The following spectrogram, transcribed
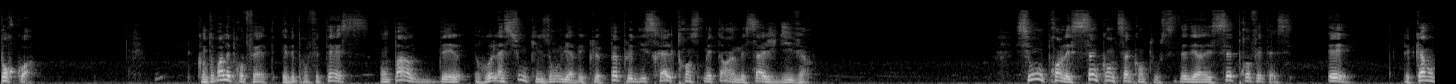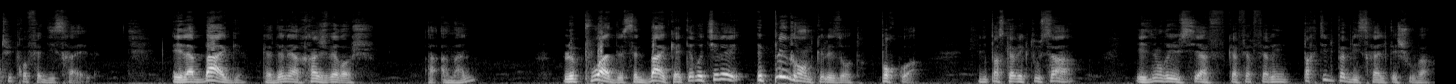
Pourquoi? Quand on parle des prophètes et des prophétesses, on parle des relations qu'ils ont eues avec le peuple d'Israël transmettant un message divin. Si on prend les 55 en tout, c'est-à-dire les 7 prophétesses et les 48 prophètes d'Israël, et la bague qu'a donnée Achashverosh à Aman, le poids de cette bague qui a été retirée est plus grande que les autres. Pourquoi? Il dit parce qu'avec tout ça, ils n'ont réussi qu'à faire faire une partie du peuple d'Israël Teshuva.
